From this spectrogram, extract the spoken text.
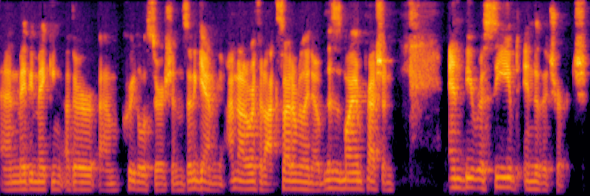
and maybe making other um, creedal assertions. And again, I'm not Orthodox, so I don't really know, but this is my impression, and be received into the church.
